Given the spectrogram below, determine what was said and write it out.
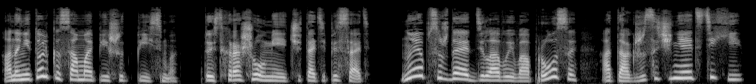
Она не только сама пишет письма, то есть хорошо умеет читать и писать, но и обсуждает деловые вопросы, а также сочиняет стихи.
